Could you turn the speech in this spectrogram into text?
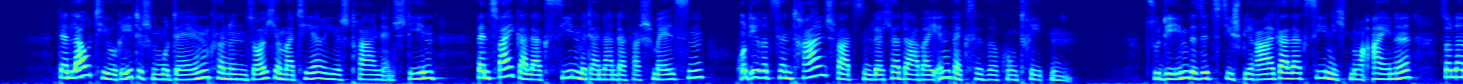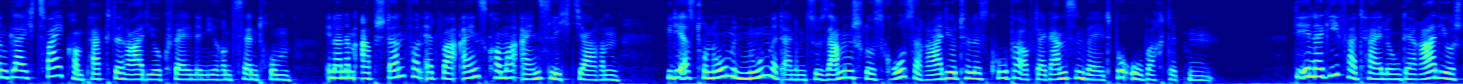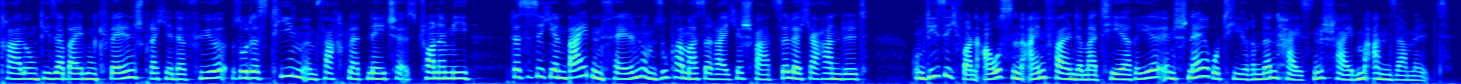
Denn laut theoretischen Modellen können solche Materiestrahlen entstehen, wenn zwei Galaxien miteinander verschmelzen und ihre zentralen schwarzen Löcher dabei in Wechselwirkung treten. Zudem besitzt die Spiralgalaxie nicht nur eine, sondern gleich zwei kompakte Radioquellen in ihrem Zentrum, in einem Abstand von etwa 1,1 Lichtjahren, wie die Astronomen nun mit einem Zusammenschluss großer Radioteleskope auf der ganzen Welt beobachteten. Die Energieverteilung der Radiostrahlung dieser beiden Quellen spreche dafür, so das Team im Fachblatt Nature Astronomy, dass es sich in beiden Fällen um supermassereiche schwarze Löcher handelt, um die sich von außen einfallende Materie in schnell rotierenden heißen Scheiben ansammelt.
